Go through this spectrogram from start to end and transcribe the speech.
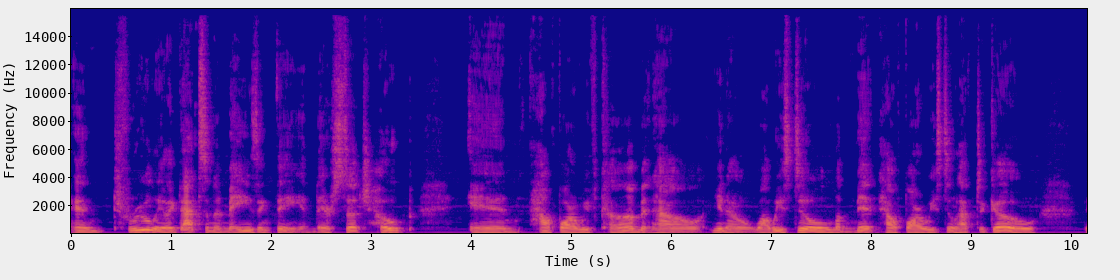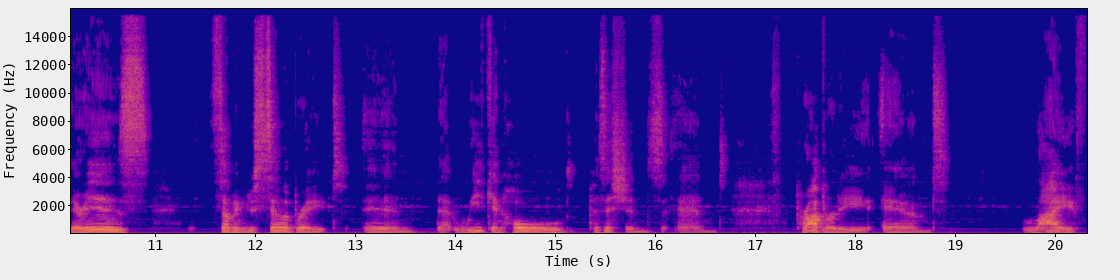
And truly, like that's an amazing thing. And there's such hope in how far we've come and how, you know, while we still lament how far we still have to go, there is something to celebrate and that we can hold positions and property and life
